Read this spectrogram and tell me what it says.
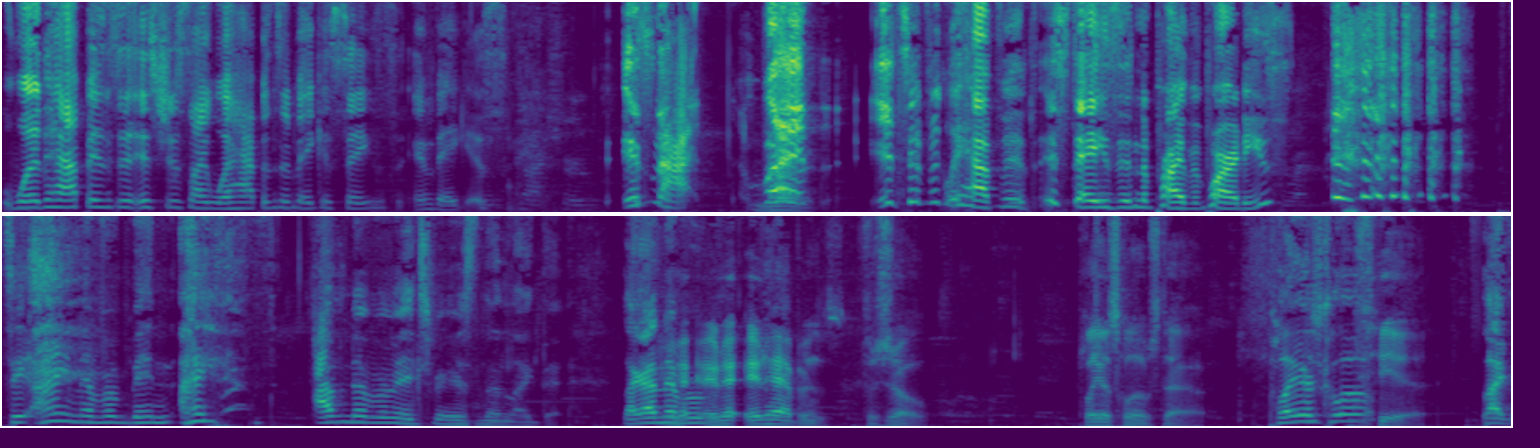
what happens. It's just like what happens in Vegas stays in Vegas. It's not, but it typically happens. It stays in the private parties. See, I ain't never been. I I've never experienced nothing like that. Like I never It, it, it happens for sure. Players Club style. Players Club. Yeah. Like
